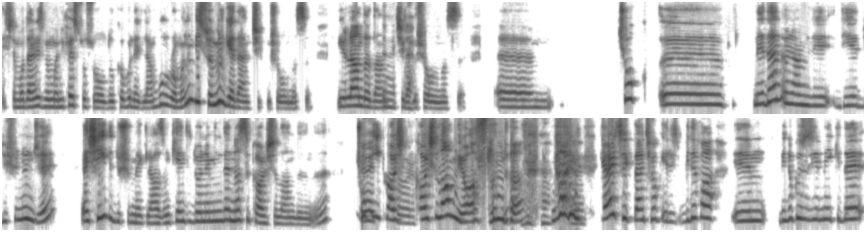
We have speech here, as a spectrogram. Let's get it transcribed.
işte modernizmin manifestosu olduğu kabul edilen bu romanın bir sömürgeden çıkmış olması, İrlanda'dan Kesinlikle. çıkmış olması. Ee, çok e, neden önemli diye düşününce ya şeyi de düşünmek lazım. Kendi döneminde nasıl karşılandığını, çok evet, iyi karşı, karşılanmıyor aslında. yani evet. gerçekten çok eliş. Bir defa e, 1922'de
